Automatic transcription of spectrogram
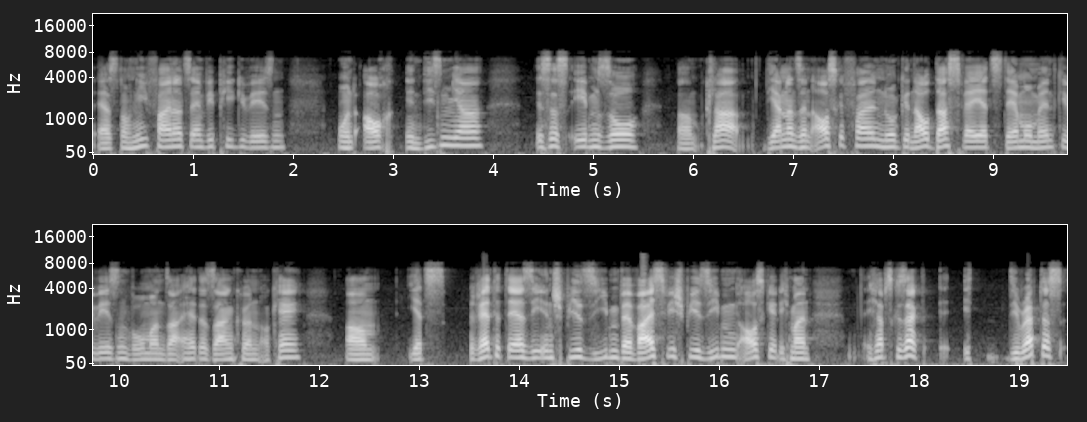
er ist noch nie Finals MVP gewesen und auch in diesem Jahr ist es eben so, ähm, klar, die anderen sind ausgefallen, nur genau das wäre jetzt der Moment gewesen, wo man sa hätte sagen können, okay, ähm, jetzt rettet er sie in Spiel 7. Wer weiß, wie Spiel 7 ausgeht. Ich meine, ich habe es gesagt, ich, die Raptors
